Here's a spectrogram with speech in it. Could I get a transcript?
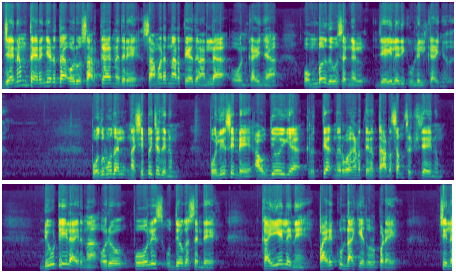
ജനം തെരഞ്ഞെടുത്ത ഒരു സർക്കാരിനെതിരെ സമരം നടത്തിയതിനല്ല ഓൻ കഴിഞ്ഞ ഒമ്പത് ദിവസങ്ങൾ ജയിലരിക്കുള്ളിൽ കഴിഞ്ഞത്. പൊതുമുതൽ നശിപ്പിച്ചതിനും പോലീസിന്റെ ഔദ്യോഗിക കൃത്യനിർവഹണത്തിന് തടസ്സം സൃഷ്ടിച്ചതിനും ഡ്യൂട്ടിയിലായിരുന്ന ഒരു പോലീസ് ഉദ്യോഗസ്ഥന്റെ കയ്യലിന് പരുക്കുണ്ടാക്കിയതുൾപ്പെടെ ചില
